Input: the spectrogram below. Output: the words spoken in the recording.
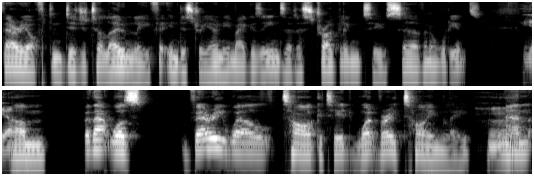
very often digital only for industry only magazines that are struggling to serve an audience. Yeah. Um, but that was very well targeted, very timely. Mm. And,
